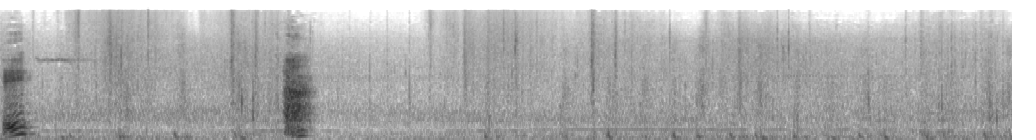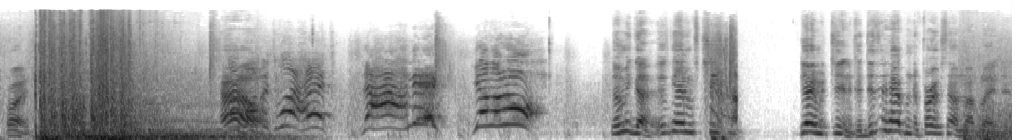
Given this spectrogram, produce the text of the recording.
Eh? Huh? Right. How? Let me go. This game is cheating. Game is cheating, because this didn't happen the first time I played this.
